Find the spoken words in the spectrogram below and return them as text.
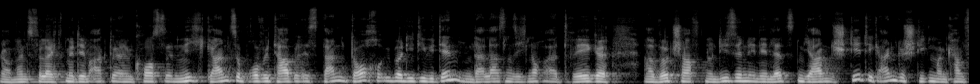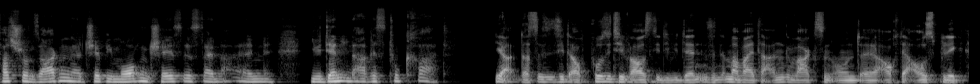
Ja, wenn es vielleicht mit dem aktuellen Kurs nicht ganz so profitabel ist, dann doch über die Dividenden. Da lassen sich noch Erträge erwirtschaften und die sind in den letzten Jahren stetig angestiegen. Man kann fast schon sagen, JP Morgan Chase ist ein, ein Dividendenaristokrat. Ja, das sieht auch positiv aus. Die Dividenden sind immer weiter angewachsen und äh, auch der Ausblick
